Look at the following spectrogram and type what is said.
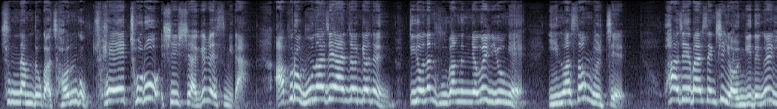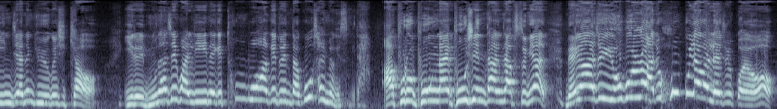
충남도가 전국 최초로 실시하게 됐습니다. 앞으로 문화재 안전견은 뛰어난 후각 능력을 이용해 인화성 물질, 화재 발생 시 연기 등을 인지하는 교육을 시켜 이를 문화재 관리인에게 통보하게 된다고 설명했습니다. 앞으로 복날 보신탕 잡수면 내가 아주 요걸로 아주 홍구형을 내줄 거예요.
